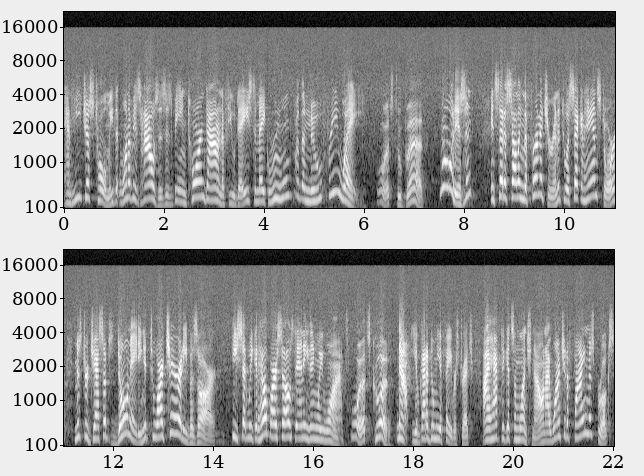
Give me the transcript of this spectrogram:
And he just told me that one of his houses is being torn down in a few days to make room for the new freeway. Oh, that's too bad. No, it isn't. Instead of selling the furniture in it to a second-hand store, Mr. Jessup's donating it to our charity bazaar. He said we could help ourselves to anything we want. Boy, that's good. Now, you've got to do me a favor, Stretch. I have to get some lunch now, and I want you to find Miss Brooks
